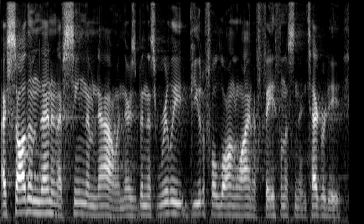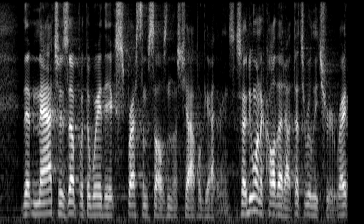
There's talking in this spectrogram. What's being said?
I saw them then and I've seen them now. And there's been this really beautiful long line of faithfulness and integrity that matches up with the way they express themselves in those chapel gatherings. So I do want to call that out. That's really true, right?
